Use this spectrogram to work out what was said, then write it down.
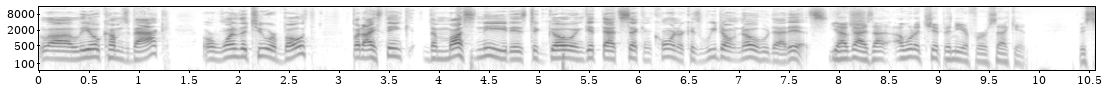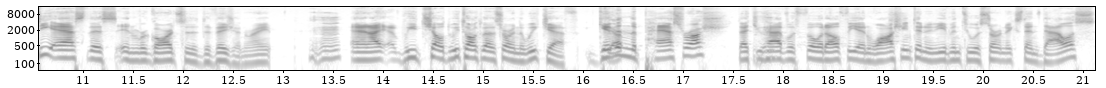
uh, Leo comes back, or one of the two or both. But I think the must need is to go and get that second corner because we don't know who that is. Yeah, guys, I, I want to chip in here for a second. Because he asked this in regards to the division, right? Mm-hmm. And I we we talked about this during the week, Jeff. Given Yep. the pass rush that you have with Philadelphia and Washington, and even to a certain extent Dallas,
